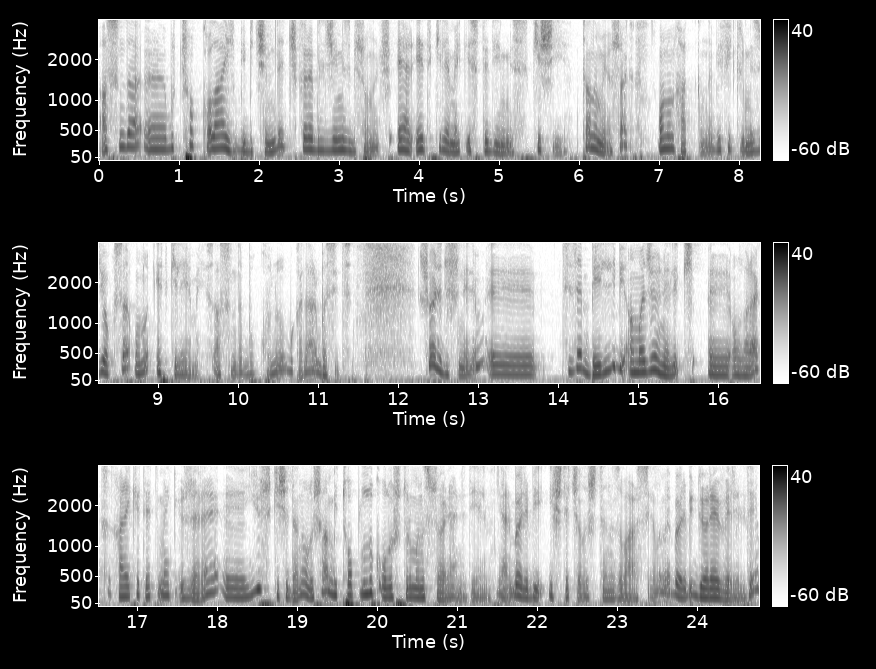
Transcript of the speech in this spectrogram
Aslında e, bu çok kolay bir biçimde çıkarabileceğimiz bir sonuç. Eğer etkilemek istediğimiz kişiyi tanımıyorsak onun hakkında bir fikrimiz yoksa onu etkileyemeyiz. Aslında bu konu bu kadar basit. Şöyle düşünelim. Eee size belli bir amaca yönelik e, olarak hareket etmek üzere e, 100 kişiden oluşan bir topluluk oluşturmanız söylendi diyelim. Yani böyle bir işte çalıştığınızı varsayalım ve böyle bir görev verildi.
